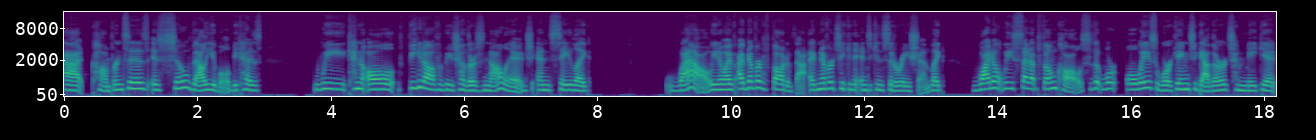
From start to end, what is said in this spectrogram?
at conferences is so valuable because we can all feed off of each other's knowledge and say, like, wow, you know, I've I've never thought of that. I've never taken it into consideration. Like, why don't we set up phone calls so that we're always working together to make it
